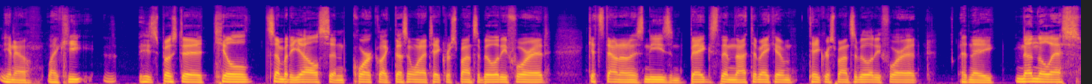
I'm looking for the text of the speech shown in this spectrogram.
you know like he he's supposed to kill somebody else, and Quark like doesn't want to take responsibility for it. Gets down on his knees and begs them not to make him take responsibility for it, and they nonetheless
